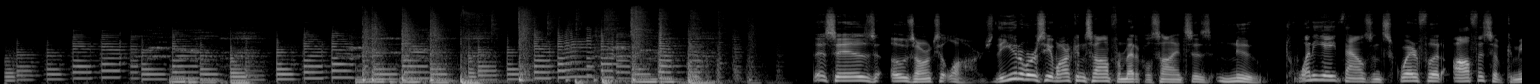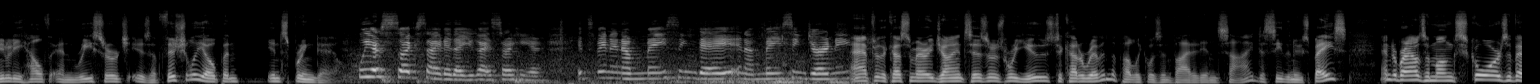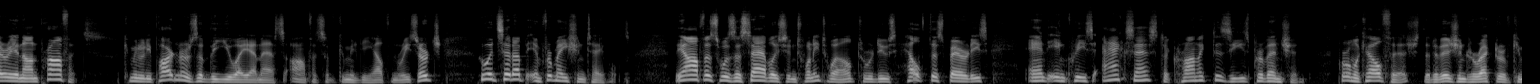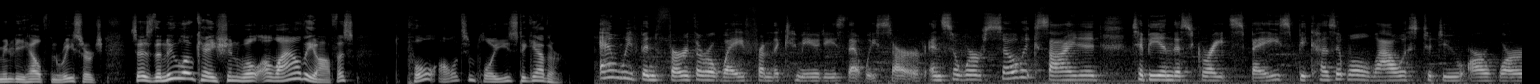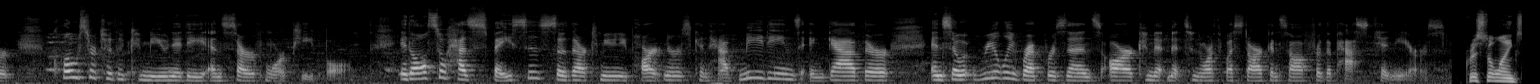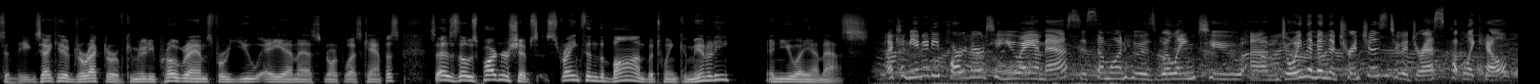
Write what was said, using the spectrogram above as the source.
This is Ozarks at Large. The University of Arkansas for Medical Sciences' new 28,000 square foot Office of Community Health and Research is officially open in Springdale. We are so excited that you guys are here. It's been an amazing day, an amazing journey. After the customary giant scissors were used to cut a ribbon, the public was invited inside to see the new space and to browse among scores of area nonprofits community partners of the UAMS Office of Community Health and Research, who had set up information tables. The office was established in 2012 to reduce health disparities and increase access to chronic disease prevention. Pearl McElfish, the Division Director of Community Health and Research, says the new location will allow the office to pull all its employees together. And we've been further away from the communities that we serve. And so we're so excited to be in this great space because it will allow us to do our work closer to the community and serve more people. It also has spaces so that our community partners can have meetings and gather. And so it really represents our commitment to Northwest Arkansas for the past 10 years. Crystal Langston, the Executive Director of Community Programs for UAMS Northwest Campus, says those partnerships strengthen the bond between community and UAMS. A community partner to UAMS is someone who is willing to um, join them in the trenches to address public health.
